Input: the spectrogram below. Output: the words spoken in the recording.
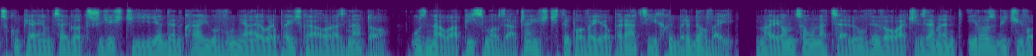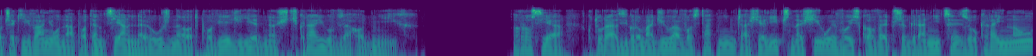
skupiającego 31 krajów Unia Europejska oraz NATO, uznała pismo za część typowej operacji hybrydowej, mającą na celu wywołać zamęt i rozbić w oczekiwaniu na potencjalne różne odpowiedzi jedność krajów zachodnich. Rosja, która zgromadziła w ostatnim czasie liczne siły wojskowe przy granicy z Ukrainą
